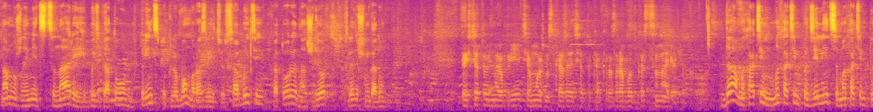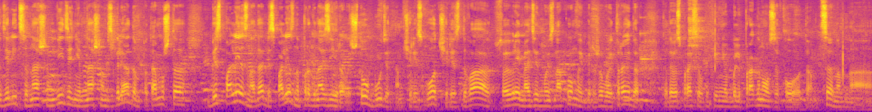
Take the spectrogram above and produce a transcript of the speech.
нам нужно иметь сценарий и быть готовыми, в принципе, к любому развитию событий, которое нас ждет в следующем году. То есть это мероприятие, можно сказать, это как разработка сценария такого? Да, мы хотим, мы хотим поделиться, мы хотим поделиться нашим видением, нашим взглядом, потому что бесполезно, да, бесполезно прогнозировать, что будет там через год, через два. В свое время один мой знакомый биржевой трейдер, когда я спросил, какие у него были прогнозы по там, ценам на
